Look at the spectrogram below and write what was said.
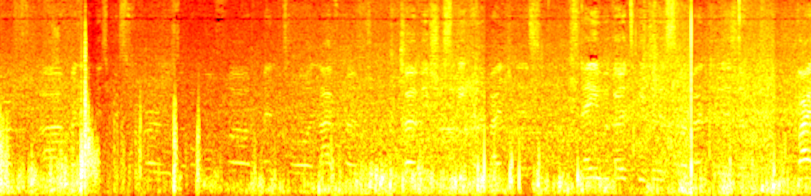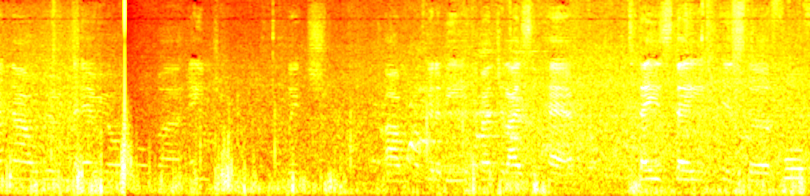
um, mentor, life coach. Today we're going to be doing some evangelism. Right now we're in the area of uh, Angel, which um, I'm going to be evangelizing here. Today's day is the 4th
